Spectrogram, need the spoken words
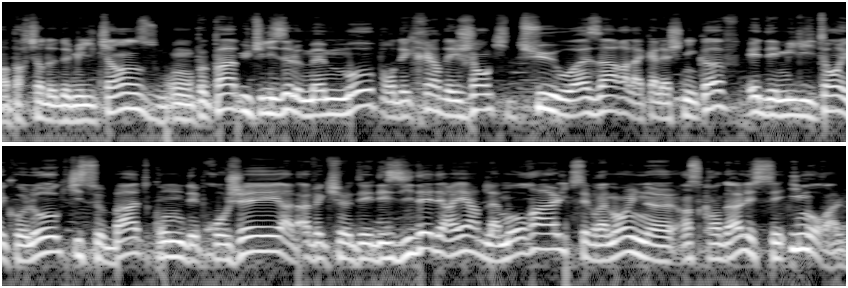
à partir de 2015. On ne peut pas utiliser le même mot pour décrire des gens qui tuent au hasard à la Kalachnikov et des militants écolos qui se battent contre des projets avec des, idées derrière, de la morale. C'est vraiment un scandale et c'est immoral.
